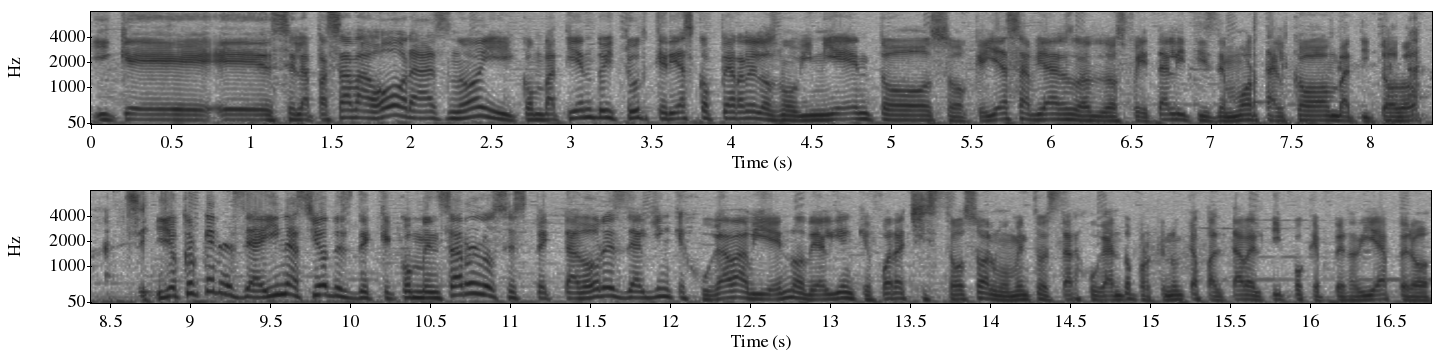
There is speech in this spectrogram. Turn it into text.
y que eh, se la pasaba horas, ¿no? Y combatiendo y tú querías copiarle los movimientos o que ya sabías los, fatalities de Mortal Kombat y todo. Y yo creo que desde ahí nació, desde que comenzaron los espectadores de alguien que jugaba bien o de alguien que fuera chistoso al momento de estar jugando, porque nunca faltaba el tipo que perdía, pero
